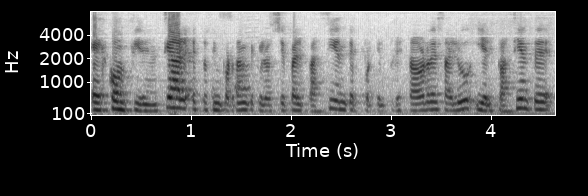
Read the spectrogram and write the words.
es confidencial, esto es importante que lo sepa el paciente, porque el prestador de salud y el paciente,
